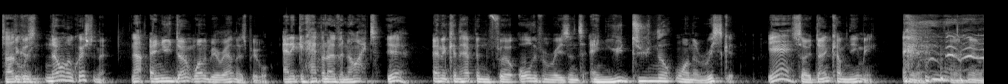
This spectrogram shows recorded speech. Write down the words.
Totally. because no one will question that. No. and you don't want to be around those people. and it can happen overnight. Yeah, and it can happen for all different reasons, and you do not want to risk it. Yeah. So don't come near me. Yeah, yeah, yeah.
